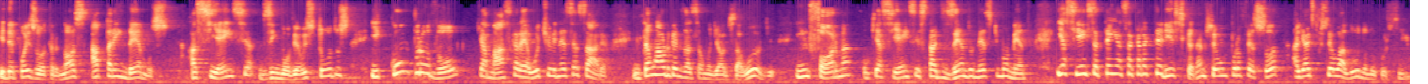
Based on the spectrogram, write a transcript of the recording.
e depois outra. Nós aprendemos. A ciência desenvolveu estudos e comprovou que a máscara é útil e necessária. Então, a Organização Mundial de Saúde informa o que a ciência está dizendo neste momento. E a ciência tem essa característica, né? Você é um professor, aliás, você é um aluno no cursinho,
